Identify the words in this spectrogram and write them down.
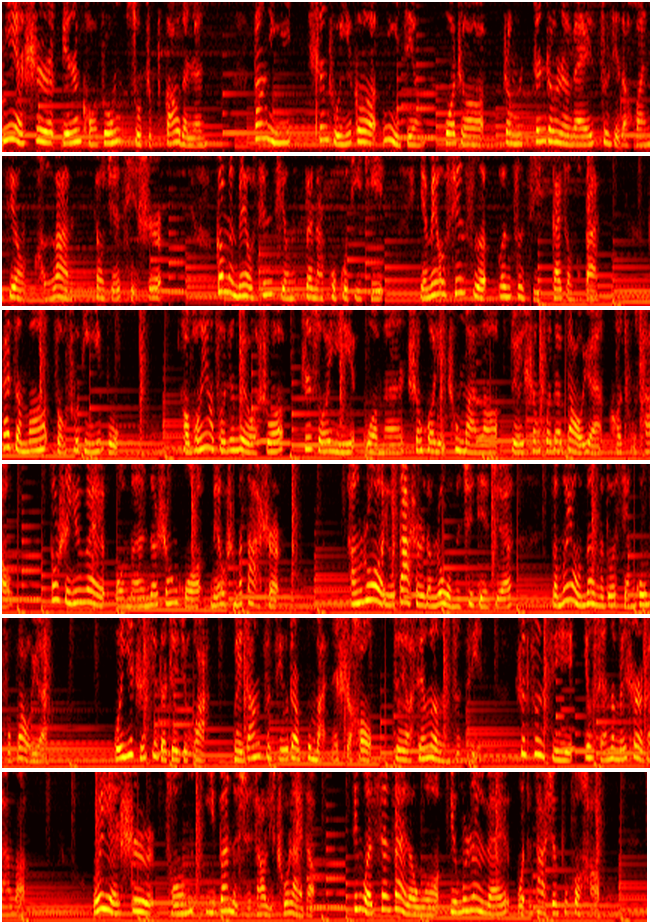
你也是别人口中素质不高的人。当你身处一个逆境，或者正真正认为自己的环境很烂要崛起时，根本没有心情在那儿哭哭啼啼，也没有心思问自己该怎么办，该怎么走出第一步。好朋友曾经对我说：“之所以我们生活里充满了对生活的抱怨和吐槽，都是因为我们的生活没有什么大事儿。倘若有大事儿等着我们去解决，怎么有那么多闲工夫抱怨？”我一直记得这句话。每当自己有点不满的时候，就要先问问自己：是自己又闲得没事儿干了？我也是从一般的学校里出来的。尽管现在的我并不认为我的大学不够好，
